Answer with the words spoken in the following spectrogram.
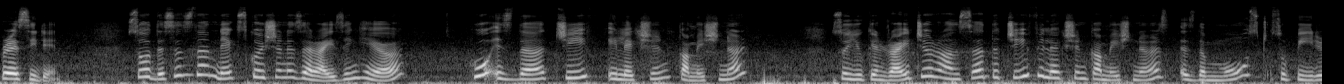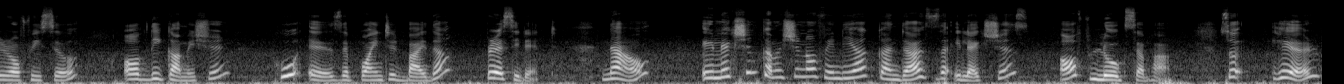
president. So this is the next question is arising here who is the Chief Election Commissioner? So you can write your answer. The Chief Election Commissioner is the most superior officer of the commission who is appointed by the President. Now, Election Commission of India conducts the elections of Lok Sabha. So here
